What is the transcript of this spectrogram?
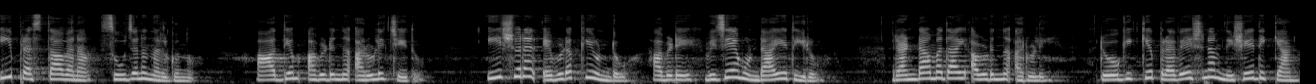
ഈ പ്രസ്താവന സൂചന നൽകുന്നു. ആദ്യം അവിടുന്ന് അരുളി ചെയ്തു. ഈശ്വരൻ എവിടൊക്കെയുണ്ടോ അവിടെ വിജയമുണ്ടായേ തീരൂ. രണ്ടാമതായി അവിടുന്ന് അരുളി. രോഗിക്ക് പ്രവേശനം നിഷേധിക്കാൻ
